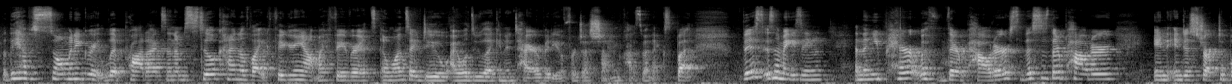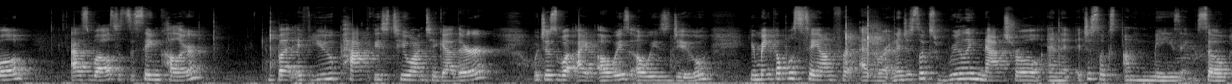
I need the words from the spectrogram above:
But they have so many great lip products and I'm still kind of like figuring out my favorites. And once I do I will do like an entire video for just Shine Cosmetics. But this is amazing. And then you pair it with their powder. So this is their powder in Indestructible as well. So it's the same color but if you pack these two on together, which is what I always, always do, your makeup will stay on forever and it just looks really natural and it, just looks amazing. So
